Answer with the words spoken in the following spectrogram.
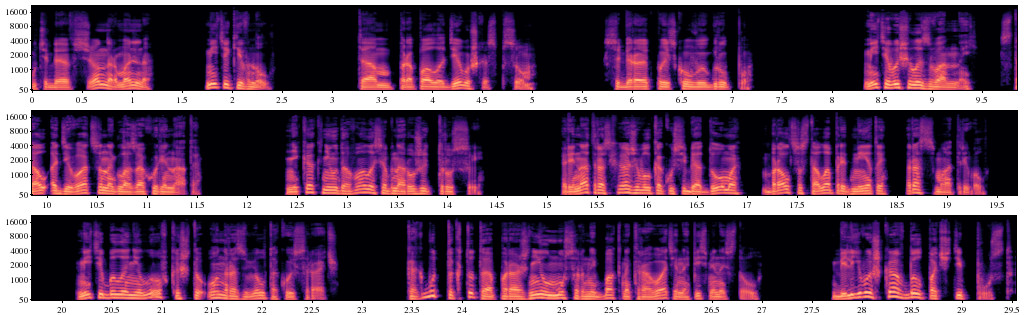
«У тебя все нормально?» Митя кивнул. «Там пропала девушка с псом. Собирают поисковую группу». Митя вышел из ванной, стал одеваться на глазах у Рената. Никак не удавалось обнаружить трусы. Ренат расхаживал, как у себя дома, брал со стола предметы, рассматривал. Мите было неловко, что он развел такой срач. Как будто кто-то опорожнил мусорный бак на кровати на письменный стол. Бельевой шкаф был почти пуст.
